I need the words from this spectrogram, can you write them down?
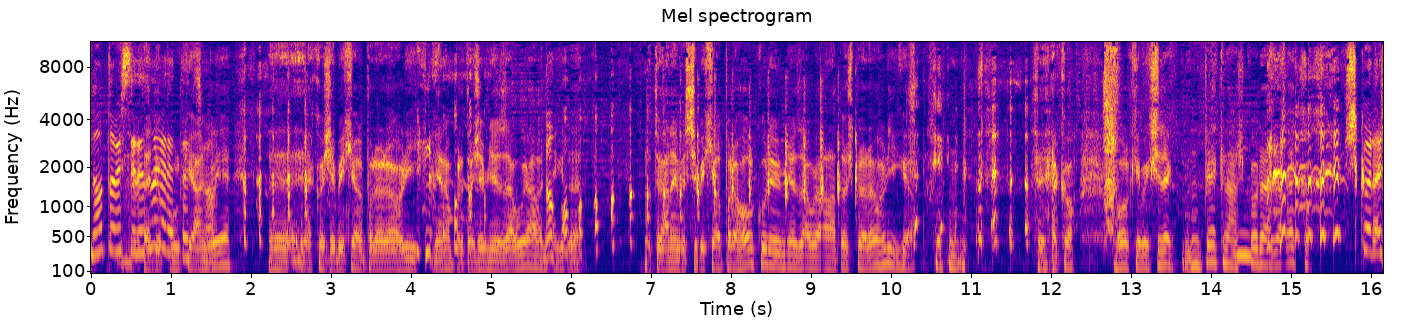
No to vy si nezajedete, co? Anglie, e, jako že bych jel pro rohlík, no. jenom protože mě zaujal No. někde. No to já nevím, jestli bych chtěl pro holku, kdyby mě zaujala na tož pro rohlík. Jako holky bych si řekl, "Hm, pěkná, škoda, je daleko. Škoda, že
